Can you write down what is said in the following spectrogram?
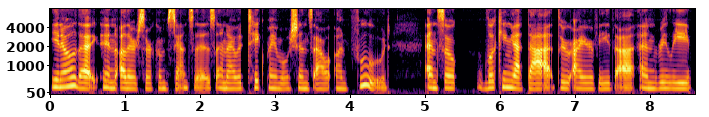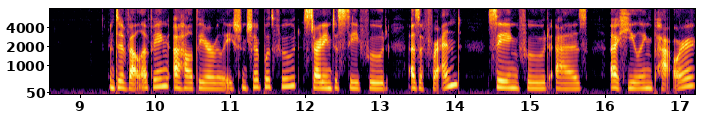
you know, that in other circumstances and I would take my emotions out on food. And so looking at that through Ayurveda and really developing a healthier relationship with food, starting to see food as a friend, seeing food as a healing power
